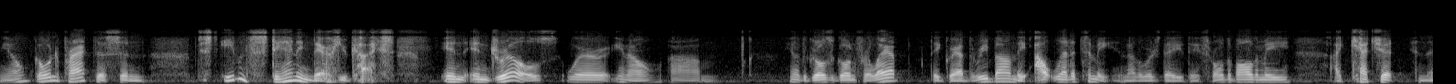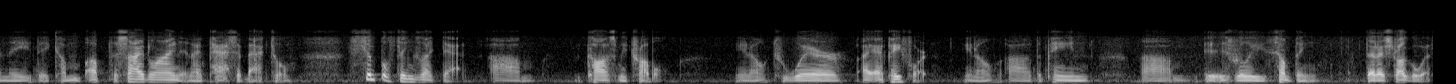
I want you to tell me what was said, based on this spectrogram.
you know go into practice and just even standing there, you guys, in in drills where you know, um, you know, the girls are going for a layup, they grab the rebound, they outlet it to me. In other words, they they throw the ball to me, I catch it, and then they they come up the sideline and I pass it back to them. Simple things like that um, cause me trouble, you know, to where I, I pay for it. You know, uh, the pain um, is really something that I struggle with.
